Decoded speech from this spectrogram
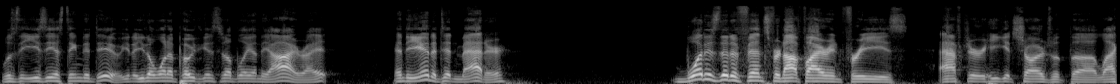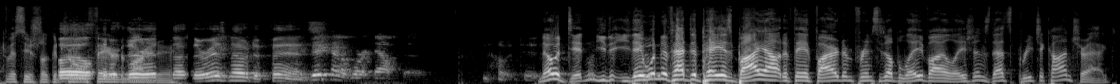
was the easiest thing to do. You know, you don't want to poke the NCAA in the eye, right? In the end, it didn't matter. What is the defense for not firing Freeze after he gets charged with uh, lack of institutional control, Well, failure to there, monitor? is no, there is no It defense. did kind of work out though. No, it didn't. No, it didn't. You, you- they wouldn't have had to pay his buyout if they had fired him for NCAA violations. That's breach of contract.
